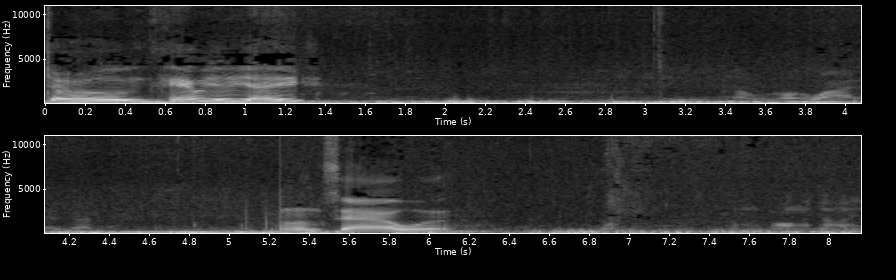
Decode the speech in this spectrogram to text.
Trời ơi khéo dữ vậy. Nó làm sao á Con ở chỗ này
